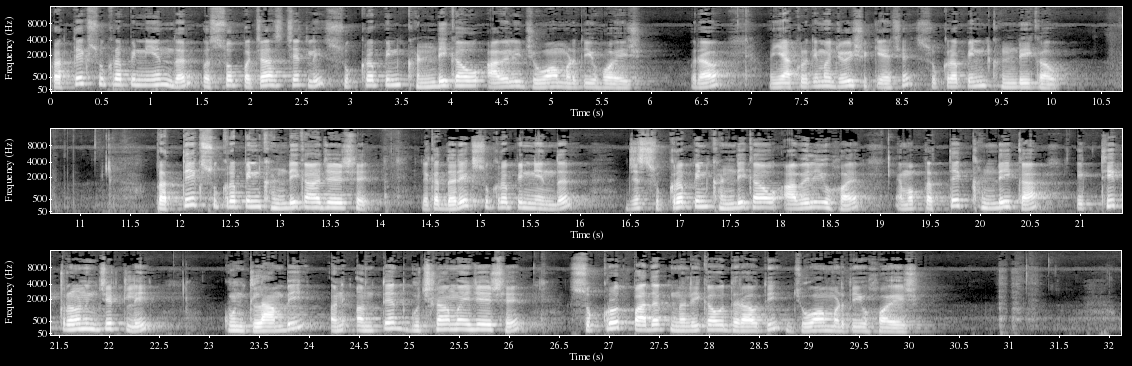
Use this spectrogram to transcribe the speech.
પ્રત્યેક શુક્રપિંડની અંદર બસો પચાસ જેટલી શુક્રપિંડ ખંડિકાઓ આવેલી જોવા મળતી હોય છે. બરાબર? અહીં આકૃતિમાં જોઈ શકીએ છીએ શુક્રપિંડ ખંડિકાઓ. પ્રત્યેક શુક્રપિંડ ખંડિકા જે છે, એટલે કે દરેક શુક્રપિંડની અંદર જે શુક્રપિંડ ખંડિકાઓ આવેલી હોય, એમાં પ્રત્યેક ખંડિકા એકથી ત્રણ જેટલી લાંબી અને અત્યંત ગુછડામય જે છે, શુક્રોત્પાદક નલિકાઓ ધરાવતી જોવા મળતી હોય છે.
